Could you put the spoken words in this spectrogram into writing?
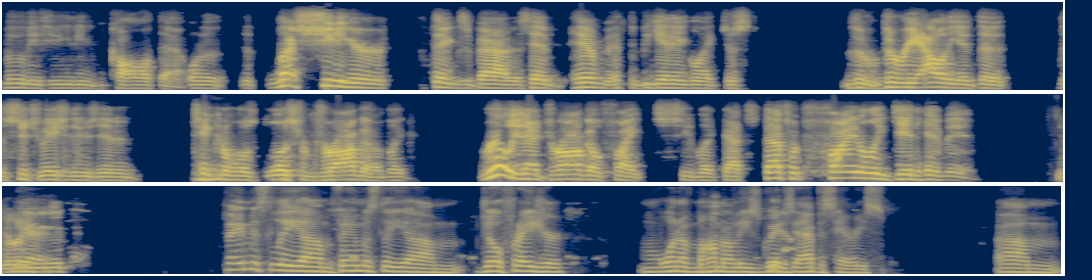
movie, if you can even call it that. One of the less shittier things about is him him at the beginning, like just the the reality of the the situation he was in and taking all those blows from Drago. Like really that Drago fight seemed like that's that's what finally did him in. You know what I mean? famously um famously um joe frazier one of muhammad ali's greatest adversaries um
